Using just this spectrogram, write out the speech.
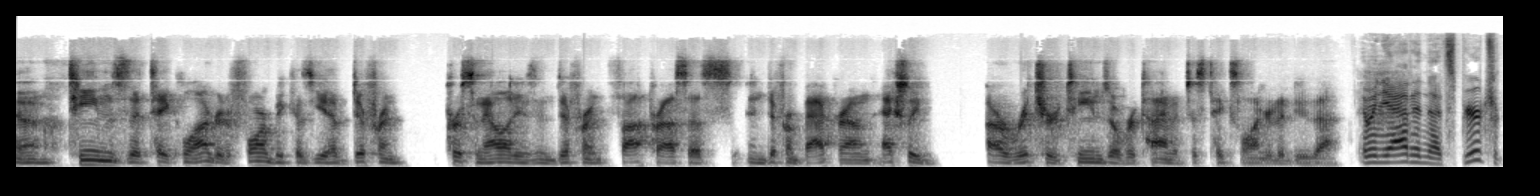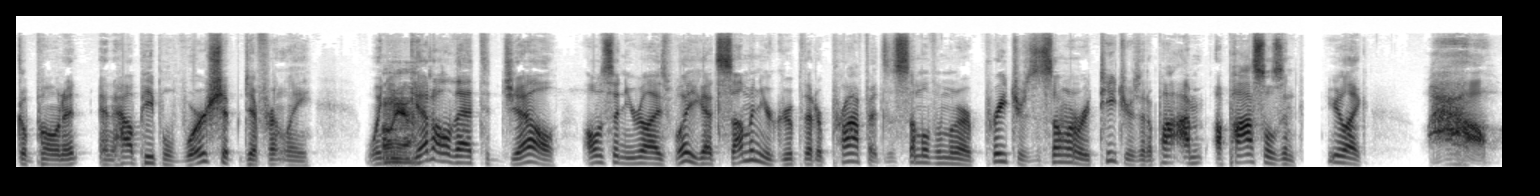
Um, teams that take longer to form because you have different personalities and different thought process and different background actually are richer teams over time. It just takes longer to do that. And when you add in that spiritual component and how people worship differently, when oh, you yeah. get all that to gel, all of a sudden you realize, well, you got some in your group that are prophets, and some of them are preachers, and some of them are teachers and um, apostles, and you're like, wow,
